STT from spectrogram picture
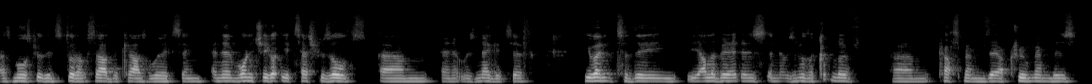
as most people had stood outside the cars waiting, and then once you got your test results um, and it was negative, you went to the the elevators, and there was another couple of um, cast members there, crew members,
